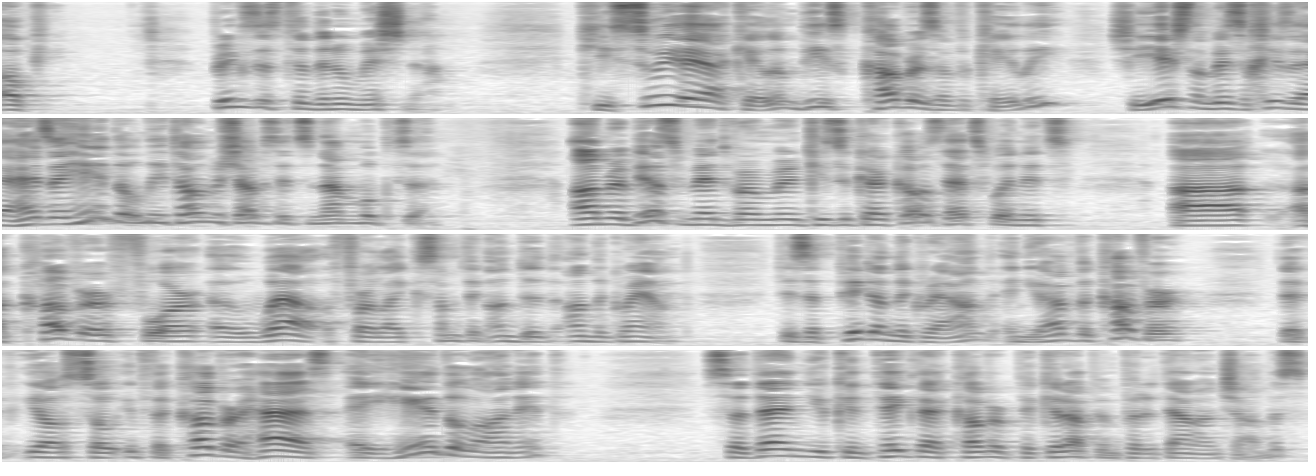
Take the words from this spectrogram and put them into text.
Okay. Brings us to the new Mishnah. Kisuye Akelim, these covers of Keli, Sheyesh Lam Bezachiza has a handle, Nital Mishabas, it's not Muktzah. Um, Rabbi Yosef Medvar Kizu that's when it's uh, a cover for a well, for like something under on the ground. There's a pit on the ground, and you have the cover. You know, so if the cover has a handle on it, so then you can take that cover, pick it up, and put it down on Shabbos.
